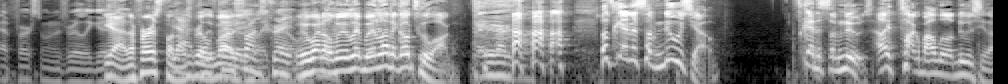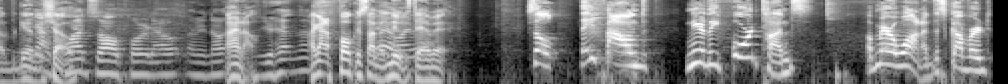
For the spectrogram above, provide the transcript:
That first one was really good. Yeah, the first one Yeah, was really the first funny. one's great. We went. We, let- we let it go too long. We gotta- Let's get into some news, yo. Let's get into some news. I like to talk about a little news, you know, at the beginning of the show. once all poured out. I mean, no, I know. You're hitting that. I got to focus on the news, damn it. So they found nearly four tons of marijuana discovered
